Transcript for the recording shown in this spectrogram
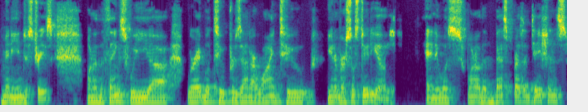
many industries. One of the things we were able to present our wine to Universal Studios, and it was one of the best presentations.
